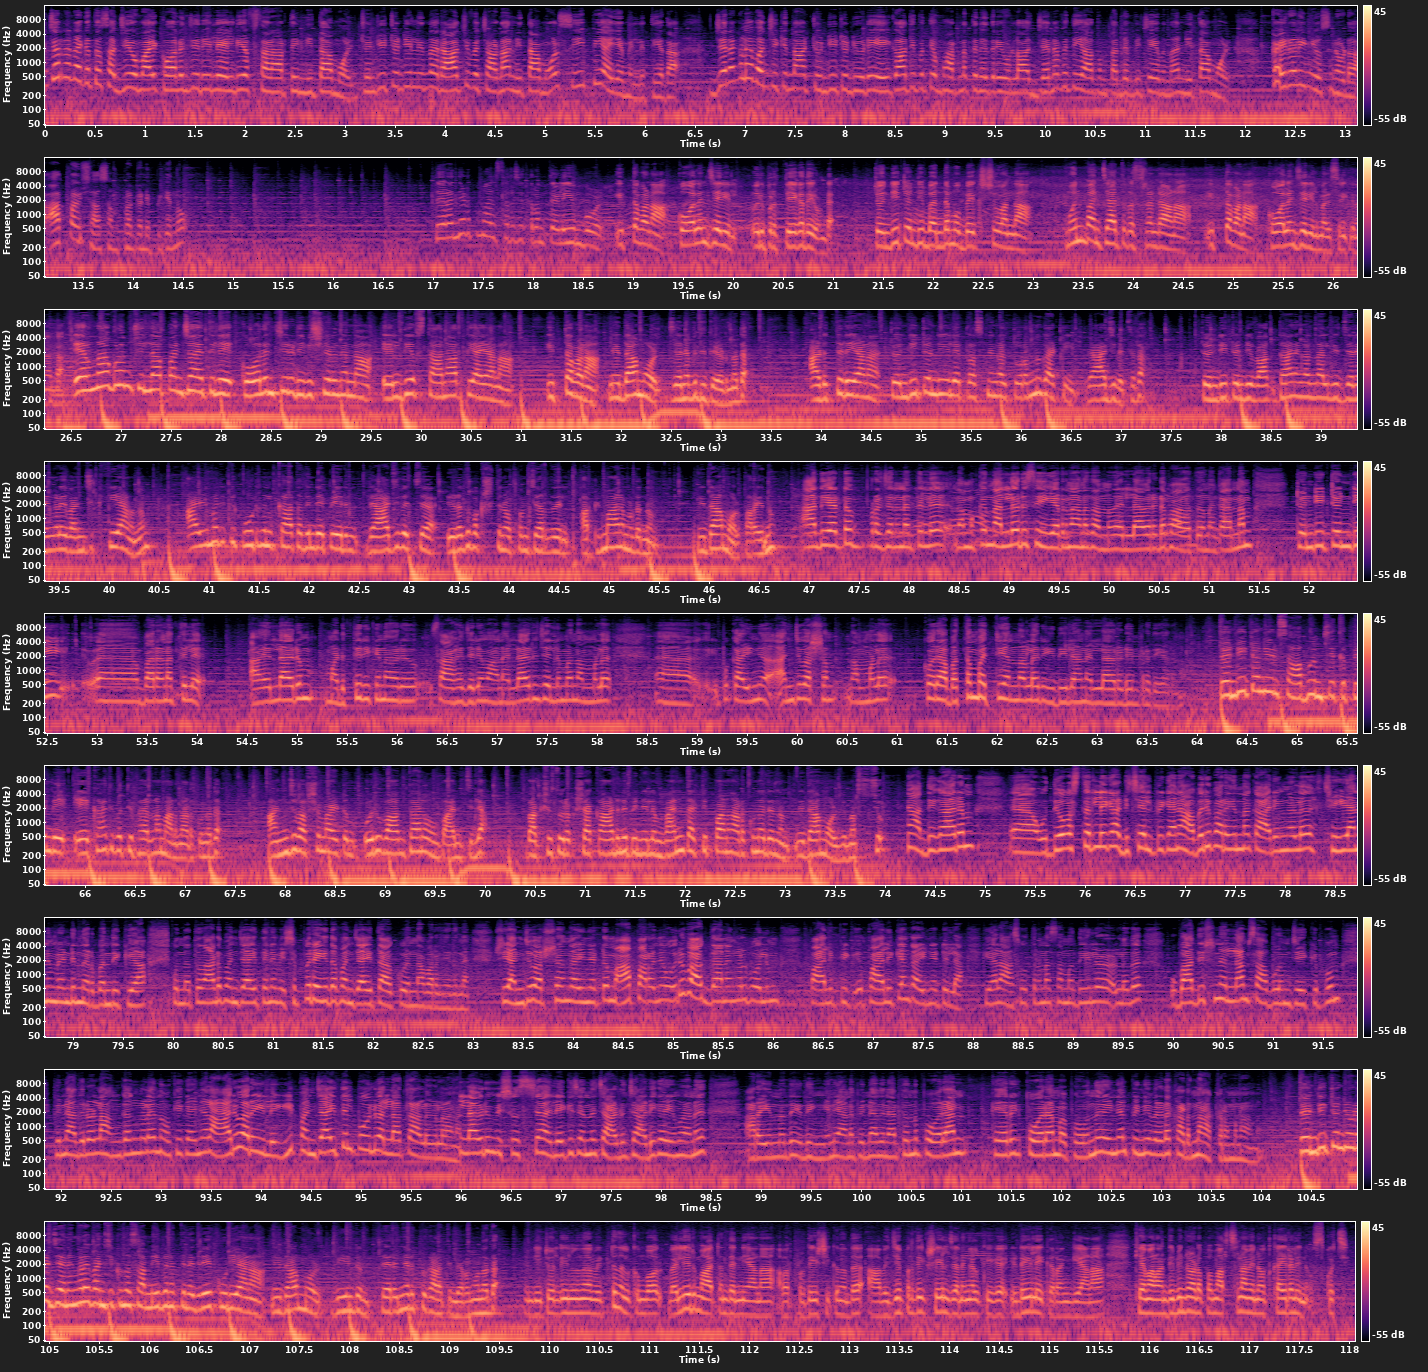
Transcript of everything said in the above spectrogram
പ്രചരണ രംഗത്ത് സജീവമായി കോലഞ്ചേരിയിലെ എൽ ഡി എഫ് സ്ഥാനാർത്ഥി നിതാമോൾ. ട്വന്റി ട്വന്റിയിൽ നിന്ന് രാജിവെച്ചാണ് നിതാമോൾ സി പി ഐ എമ്മിൽ എത്തിയത്. ജനങ്ങളെ വഞ്ചിക്കുന്ന ട്വന്റി ട്വന്റിയുടെ ഏകാധിപത്യ ഭരണത്തിനെതിരെയുള്ള ജനവിധിയാകും തന്റെ വിജയമെന്ന് നിതാമോൾ കൈരളി ന്യൂസിനോട് ആത്മവിശ്വാസം പ്രകടിപ്പിക്കുന്നു. തെരഞ്ഞെടുപ്പ് മത്സര ചിത്രം തെളിയുമ്പോൾ ഇത്തവണ കോലഞ്ചേരിയിൽ ഒരു പ്രത്യേകതയുണ്ട്. ട്വന്റി ട്വന്റി ബന്ധം ഉപേക്ഷിച്ചു വന്ന മുൻ പഞ്ചായത്ത് പ്രസിഡന്റാണ് ഇത്തവണ കോലഞ്ചേരിയിൽ മത്സരിക്കുന്നത്. എറണാകുളം ജില്ലാ പഞ്ചായത്തിലെ കോലഞ്ചേരി ഡിവിഷനിൽ നിന്ന് എൽ ഡി എഫ് സ്ഥാനാർത്ഥിയായാണ് ഇത്തവണ നിതാമോൾ ജനവിധി തേടുന്നത്. അടുത്തിടെയാണ് ട്വന്റി ട്വന്റിയിലെ പ്രശ്നങ്ങൾ തുറന്നുകാട്ടി രാജിവെച്ചത്. ട്വന്റി ട്വന്റി വാഗ്ദാനങ്ങൾ നൽകി ജനങ്ങളെ വഞ്ചിക്കുകയാണെന്നും അഴിമതിക്ക് കൂട്ടുനിൽക്കാത്തതിന്റെ പേരിൽ രാജിവെച്ച് ഇടതുപക്ഷത്തിനൊപ്പം ചേർന്നതിൽ അഭിമാനമുണ്ടെന്നും നിതാമോൾ പറയുന്നു. ആദ്യമായിട്ട് പ്രചരണത്തിൽ നമുക്ക് നല്ലൊരു സ്വീകരണമാണ് തന്നത് എല്ലാവരുടെ ഭാഗത്തു നിന്ന്. കാരണം ട്വന്റി ട്വന്റി ഭരണത്തിൽ എല്ലാവരും മടുത്തിരിക്കുന്ന ഒരു സാഹചര്യമാണ്. എല്ലാവരും ചെല്ലുമ്പോൾ നമ്മൾ ഇപ്പോൾ കഴിഞ്ഞ അഞ്ച് വർഷം നമ്മൾക്ക് ഒരു അബദ്ധം പറ്റി എന്നുള്ള രീതിയിലാണ് എല്ലാവരുടെയും പ്രതികരണം. ട്വന്റി ട്വന്റിയിൽ സാബു എം ചേക്കപ്പിന്റെ ഏകാധിപത്യ ഭരണമാണ് നടക്കുന്നത്. അഞ്ചു വർഷമായിട്ടും ഒരു വാഗ്ദാനവും പാലിച്ചില്ല. ഭക്ഷ്യസുരക്ഷാ കാർഡിന് പിന്നിലും വൻ തട്ടിപ്പാണ് നടക്കുന്നതെന്നും നിതാമോൾ വിമർശിച്ചു. അധികാരം ഉദ്യോഗസ്ഥരിലേക്ക് അടിച്ചേൽപ്പിക്കാൻ അവർ പറയുന്ന കാര്യങ്ങൾ ചെയ്യാനും വേണ്ടി നിർബന്ധിക്കുക. കുന്നത്തുനാട് പഞ്ചായത്തിനെ വിശപ്പ് രഹിത പഞ്ചായത്താക്കൂ എന്നാണ് പറഞ്ഞിരുന്നത് പക്ഷേ അഞ്ചു വർഷം കഴിഞ്ഞിട്ടും ആ പറഞ്ഞ ഒരു വാഗ്ദാനങ്ങൾ പോലും പാലിപ്പി പാലിക്കാൻ കഴിഞ്ഞിട്ടില്ല. ഇയാൾ ആസൂത്രണ സമിതിയിലുള്ളത് ഉപാധ്യക്ഷനെല്ലാം സാബു എം ജേക്കബും പിന്നെ അതിലുള്ള അംഗങ്ങളെ നോക്കിക്കഴിഞ്ഞാൽ ആരും അറിയില്ല. ഈ പഞ്ചായത്തിൽ പോലും അല്ലാത്ത ആളുകളാണ്. എല്ലാവരും വിശ്വസിച്ച് അതിലേക്ക് ചെന്ന് ചാടും ചാടി കഴിയുമ്പോഴാണ് അറിയുന്നത് ഇത് ഇങ്ങനെയാണ് പിന്നെ അതിനകത്തുനിന്ന് പോരാൻ കയറി പോരാൻ പോന്നു കഴിഞ്ഞാൽ പിന്നെ ഇവരുടെ കടന്ന ആക്രമണമാണ്. ട്വന്റി ട്വന്റിയുടെ ജനങ്ങളെ വഞ്ചിക്കുന്ന സമീപനത്തിനെതിരെ കൂടിയാണ് നിതാമോൾ വീണ്ടും തെരഞ്ഞെടുപ്പ് കളത്തിൽ ഇറങ്ങുന്നത്. ട്വന്റി ട്വന്റിയിൽ നിന്ന് വിട്ടു നിൽക്കുമ്പോൾ വലിയൊരു മാറ്റം തന്നെയാണ് അവർ പ്രതീക്ഷിക്കുന്നത്. ആ വിജയപ്രതീക്ഷയിൽ ജനങ്ങൾക്ക് ഇടയിലേക്ക് ഇറങ്ങുകയാണ് ക്യാമറ ദിബിനോടൊപ്പം അർച്ചന വിനോദ് കൈരളി ന്യൂസ് കൊച്ചി.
